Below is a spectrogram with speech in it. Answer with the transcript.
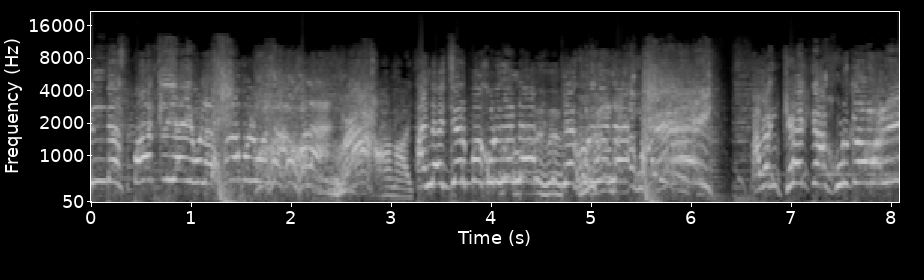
இந்த ஸ்பாட்லயே இவனை கொலை பண்ணுவானா அந்த செருப்பா கொடுங்க அவன் கேட்டா கொடுக்கலாமா நீ?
